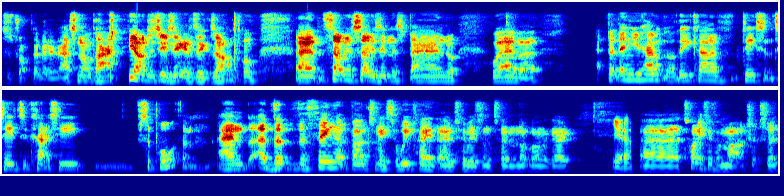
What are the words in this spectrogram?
just drop them in it. That's not that. yeah, I'll just use it as an example. So and so's in this band or whatever. But then you haven't got the kind of decency to actually support them. And uh, the the thing that bugs me, so we played O2 Islington not long ago. Yeah. Uh, 25th of March, actually.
